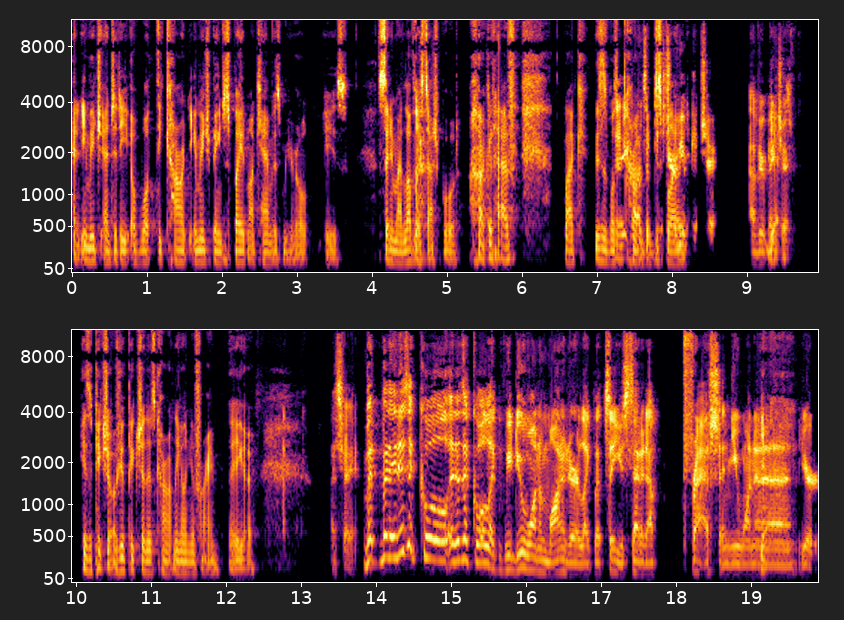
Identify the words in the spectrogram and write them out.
an image entity of what the current image being displayed on my canvas Meural is. setting my Lovelace dashboard, I could have like this is what's currently displayed. Of your picture. Of your picture. Yeah. Here's a picture of your picture that's currently on your frame. There you go. That's right. But but it is a cool it is a cool like if you do want to monitor, like let's say you set it up fresh and you want to yep. you're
